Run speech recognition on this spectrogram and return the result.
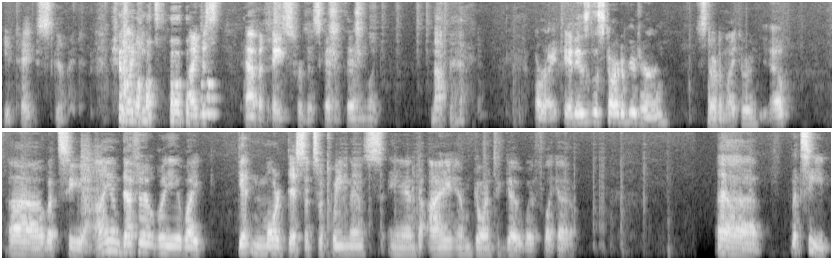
you taste good. like you, I just have a taste for this kind of thing. Like not bad. All right, it is the start of your turn. Start of my turn. Yep. Uh, let's see. I am definitely like getting more distance between this, and I am going to go with like a. Uh, let's see,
